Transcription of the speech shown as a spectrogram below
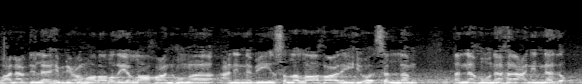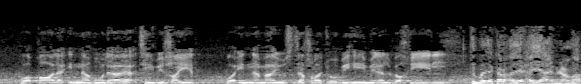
وعن عبد الله بن عمر رضي الله عنهما عن النبي صلى الله عليه وسلم أنه نهى عن النذر وقال إنه لا يأتي بخير وإنما يستخرج به من البخيل. ثم ذكر هذا الحديث عن ابن عمر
